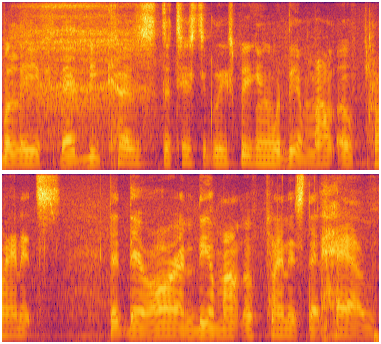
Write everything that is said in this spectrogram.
belief that because statistically speaking, with the amount of planets that there are and the amount of planets that have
